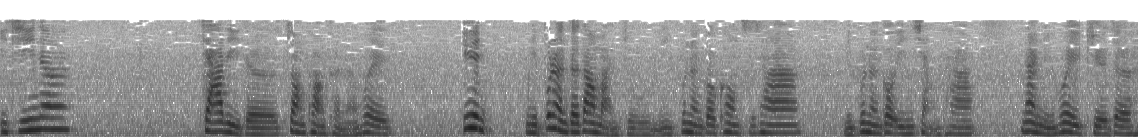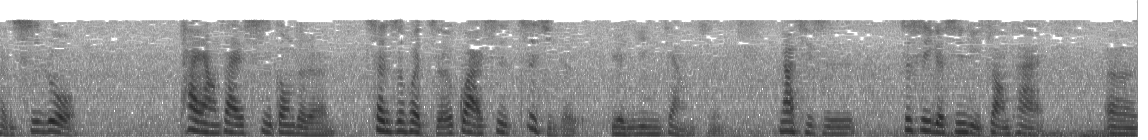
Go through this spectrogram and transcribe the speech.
以及呢，家里的状况可能会，因为你不能得到满足，你不能够控制他，你不能够影响他，那你会觉得很失落。太阳在四宫的人，甚至会责怪是自己的原因这样子。那其实这是一个心理状态，呃，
